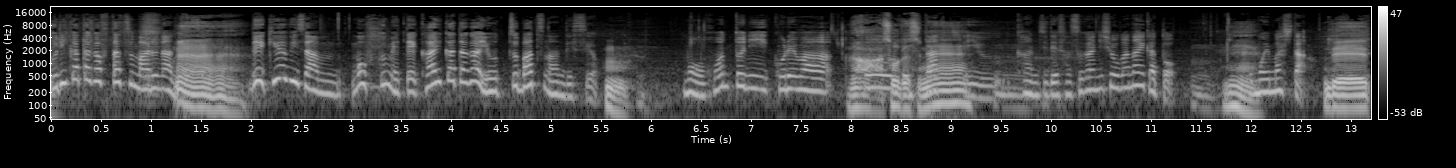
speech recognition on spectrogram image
売り方が2つ丸なんえですよ、えでキュービさんも含めて買い方が4つ×なんですよ、うん。もう本当にこれはそうですねっていう感じでさすがにしょうがないかとね思いました、え。で、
